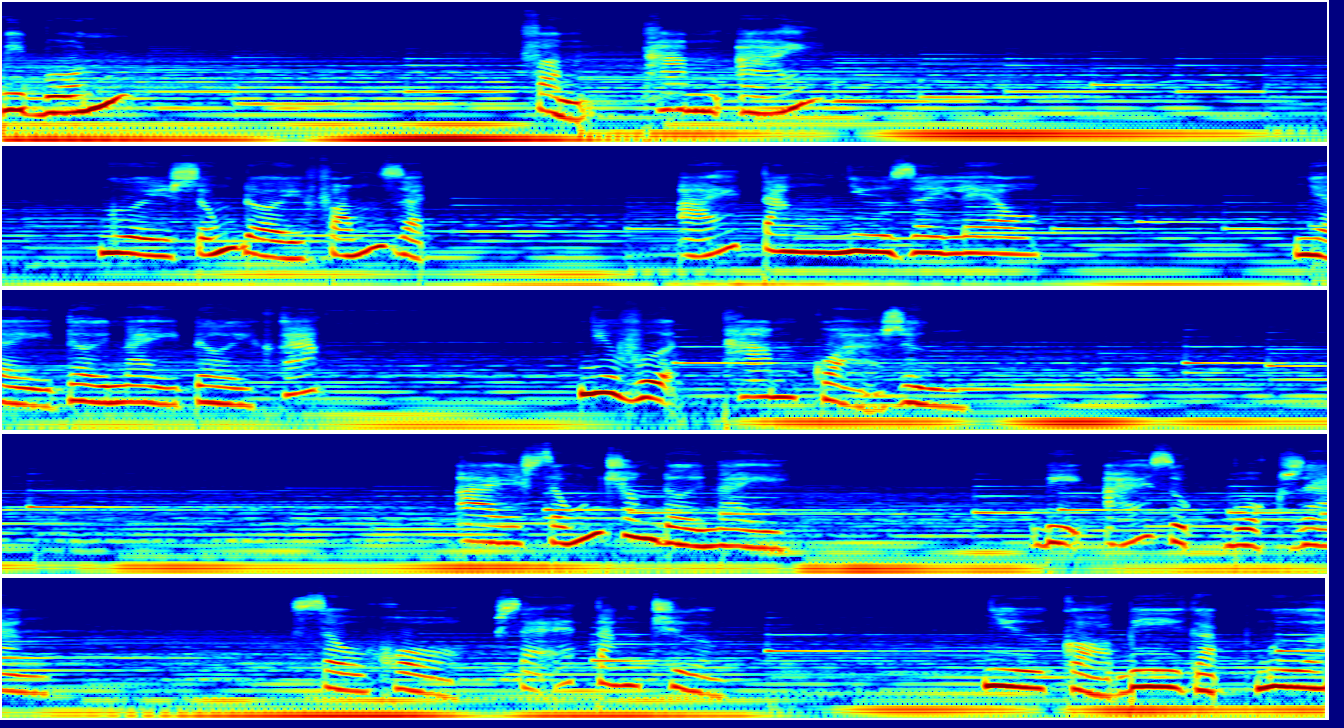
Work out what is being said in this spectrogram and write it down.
24 Phẩm tham ái. Người sống đời phóng dật. Ái tăng như dây leo. Nhảy đời này đời khác. Như vượn tham quả rừng. Ai sống trong đời này, Bị ái dục buộc ràng Sầu khổ sẽ tăng trưởng, Như cỏ bi gặp mưa.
